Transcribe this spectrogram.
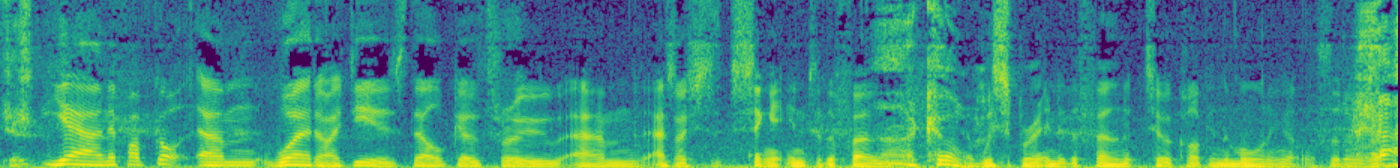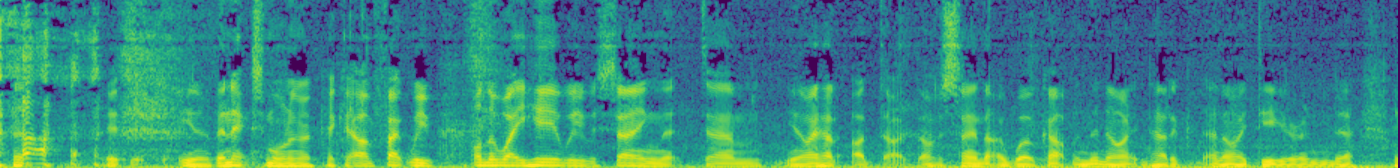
just- yeah, and if I've got um, word ideas, they'll go through um, as I s- sing it into the phone. Ah, cool. I whisper it into the phone at two o'clock in the morning. It'll sort of, uh, it, it- you know, the next morning I pick it up. In fact, we on the way here we were saying that um, you know I had I, I, I was saying that I woke up in the night and had a, an idea, and uh, I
